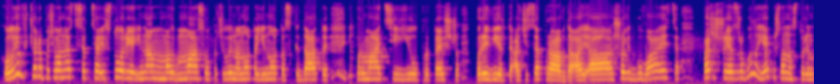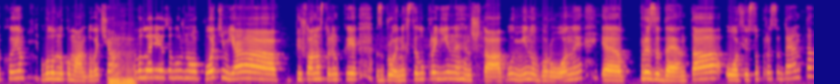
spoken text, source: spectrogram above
Коли вчора почала нестися ця історія, і нам масово почали на нота єнота скидати інформацію про те, що перевірте, а чи це правда, а, а що відбувається. Перше, що я зробила, я пішла на сторінки головнокомандувача uh-huh. Валерія Залужного. Потім я пішла на сторінки Збройних сил України, Генштабу, Міноборони. Е, президента, офісу президента.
